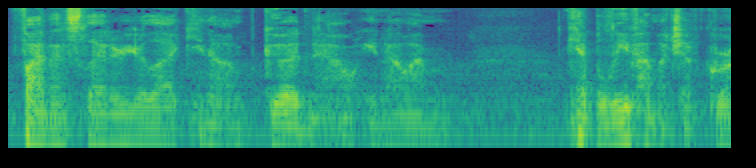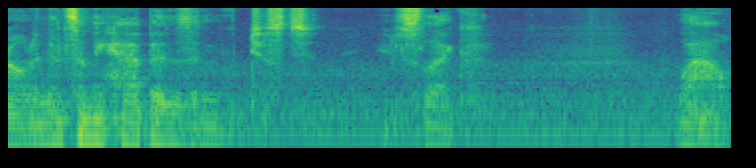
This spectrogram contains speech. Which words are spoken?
five minutes later, you're like, you know, I'm good now. You know, I'm, I can't believe how much I've grown. And then something happens and just, just like, wow.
